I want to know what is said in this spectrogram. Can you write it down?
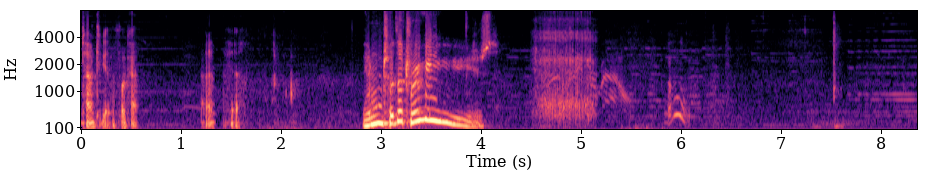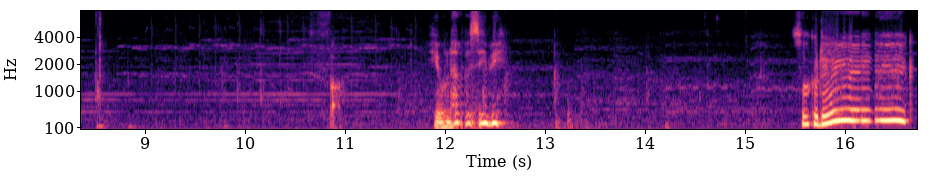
Time to get the fuck out. Out of here. Into the trees. He will never see me. Suck a dick.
